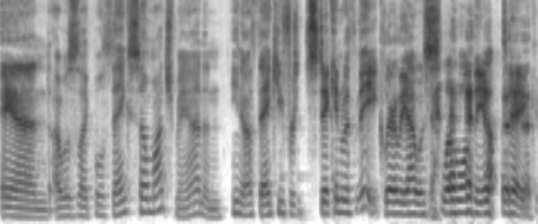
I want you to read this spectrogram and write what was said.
and i was like well thanks so much man and you know thank you for sticking with me clearly i was slow on the uptake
